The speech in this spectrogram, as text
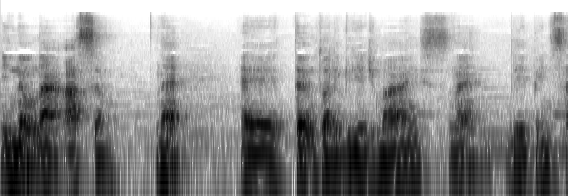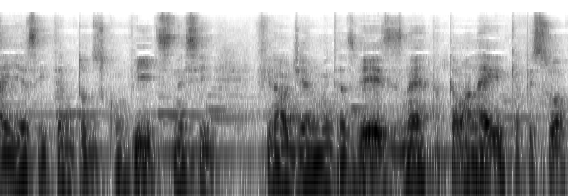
e não na ação, né? É, tanto alegria demais, né? De repente sair aceitando todos os convites nesse final de ano muitas vezes, né? Tá tão alegre que a pessoa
